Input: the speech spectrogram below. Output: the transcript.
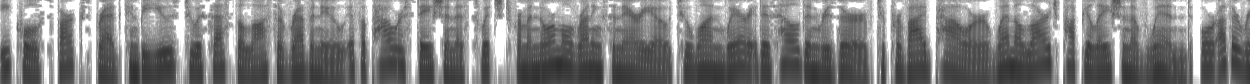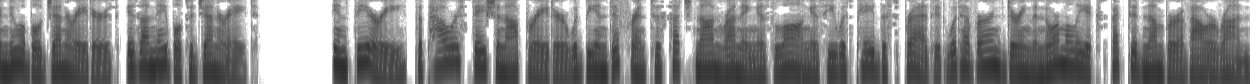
equals spark spread can be used to assess the loss of revenue if a power station is switched from a normal running scenario to one where it is held in reserve to provide power when a large population of wind, or other renewable generators, is unable to generate. In theory, the power station operator would be indifferent to such non-running as long as he was paid the spread it would have earned during the normally expected number of hour run.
